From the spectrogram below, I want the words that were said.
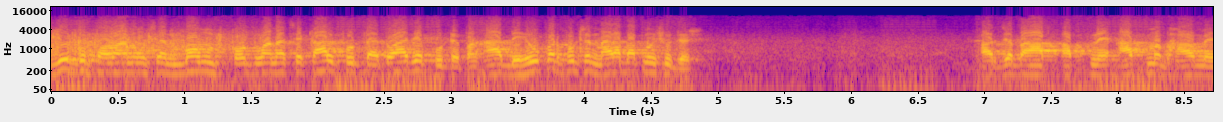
યુદ્ધ થવાનું છે બોમ્બ ફૂટવાના છે કાલ ફૂટતા તો આજે ફૂટે પણ આ દેહ ઉપર ફૂટશે મારા બાપનું શું જશે और जब आप अपने आत्म भाव में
